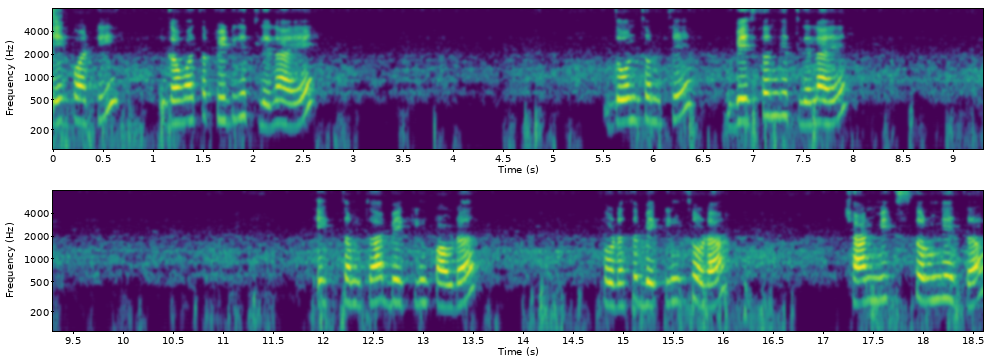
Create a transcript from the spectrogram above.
एक वाटी गव्हाचं पीठ घेतलेलं आहे. दोन चमचे बेसन घेतलेलं आहे. एक चमचा बेकिंग पावडर थोडंसं बेकिंग सोडा. छान मिक्स करून घ्यायचं.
